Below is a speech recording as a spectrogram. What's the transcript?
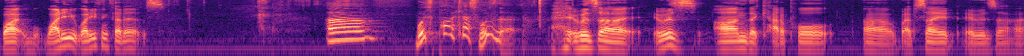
Why why do you why do you think that is? Um, which podcast was that? It was uh, it was on the Catapult uh, website. It was uh,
